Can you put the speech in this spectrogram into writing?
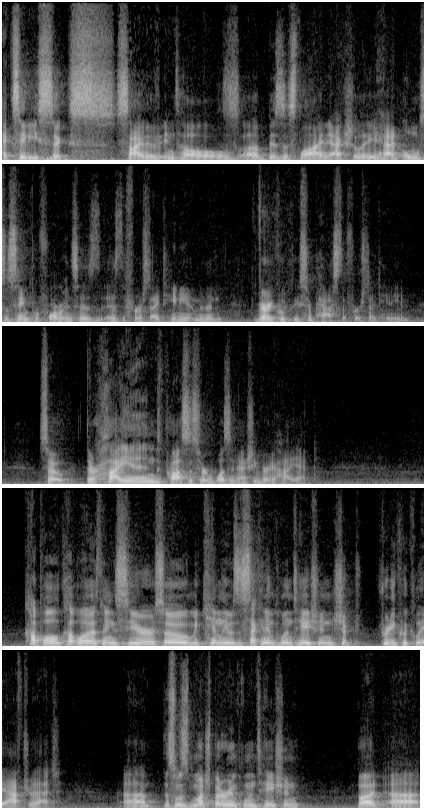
x86 side of Intel's uh, business line actually had almost the same performance as, as the first Itanium and then very quickly surpassed the first Itanium. So their high-end processor wasn't actually very high-end. Couple, couple other things here. So McKinley was the second implementation, shipped pretty quickly after that. Um, this was much better implementation, but uh,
